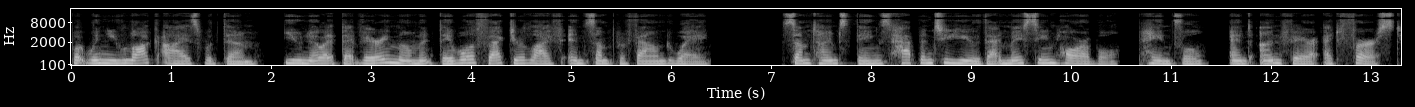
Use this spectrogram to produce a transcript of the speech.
but when you lock eyes with them, you know at that very moment they will affect your life in some profound way. Sometimes things happen to you that may seem horrible, painful, and unfair at first,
